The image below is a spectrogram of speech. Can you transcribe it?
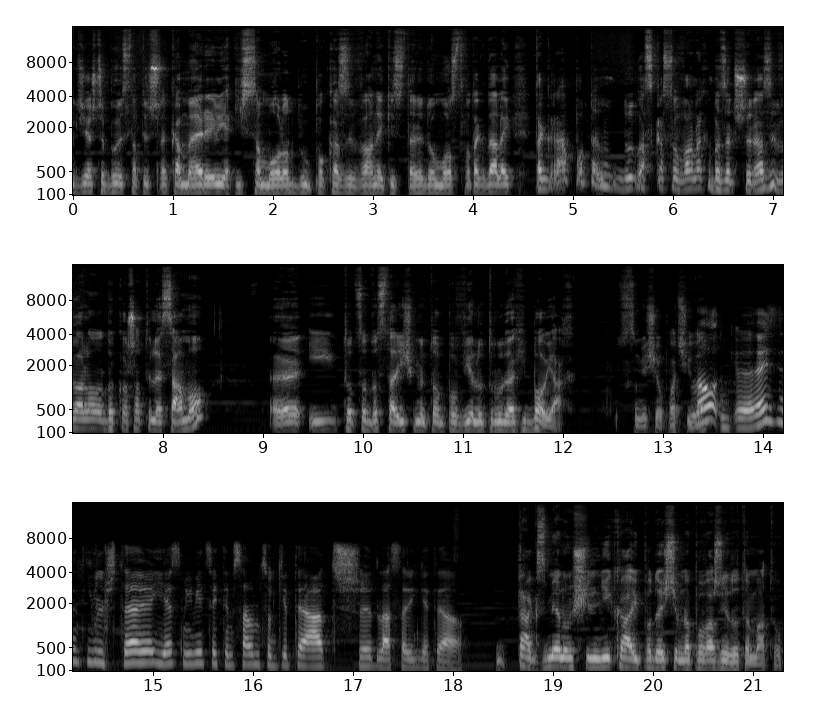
gdzie jeszcze były statyczne kamery, jakiś samolot był pokazywany, jakieś stare domostwo, tak dalej. Ta gra potem była skasowana chyba ze trzy razy, wywalona do kosza tyle samo. E, I to, co dostaliśmy, to po wielu trudach i bojach. W sumie się opłaciło. No, Resident Evil 4 jest mniej więcej tym samym co GTA 3 dla serii GTA. Tak, zmianą silnika i podejściem na poważnie do tematu.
